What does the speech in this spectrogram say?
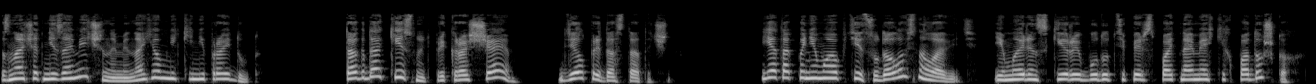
Значит, незамеченными наемники не пройдут. Тогда киснуть прекращаем, дел предостаточно. Я так понимаю, птиц удалось наловить? И Мэрин с Кирой будут теперь спать на мягких подушках?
